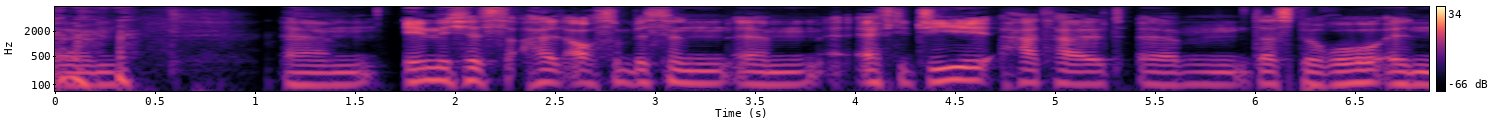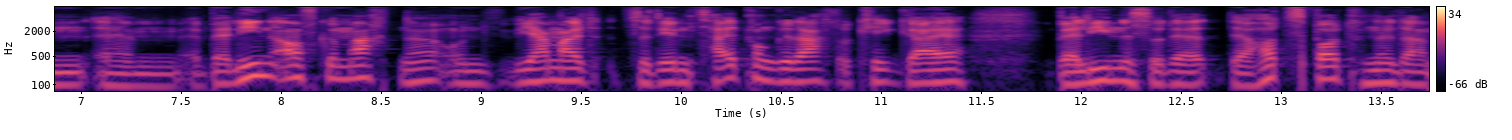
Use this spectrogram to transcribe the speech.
ähm, ähm, ähnliches halt auch so ein bisschen, ähm, FDG hat halt ähm, das Büro in ähm, Berlin aufgemacht, ne? Und wir haben halt zu dem Zeitpunkt gedacht, okay, geil, Berlin ist so der, der Hotspot, ne, da,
